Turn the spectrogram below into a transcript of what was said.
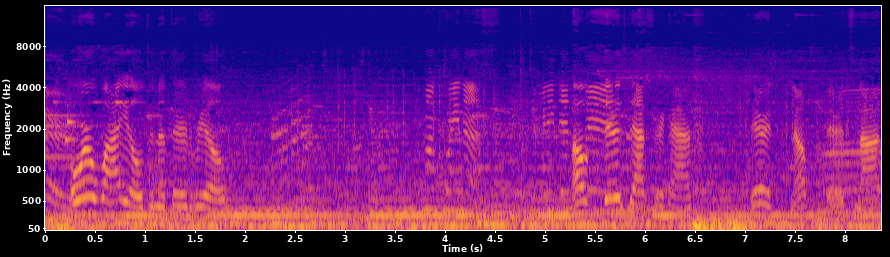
third. Or a wild in a third reel. Come on, coin us. Too many dead Oh, there's Dash for cash. There, nope, there it's not.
